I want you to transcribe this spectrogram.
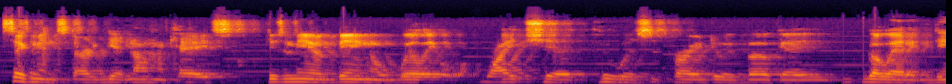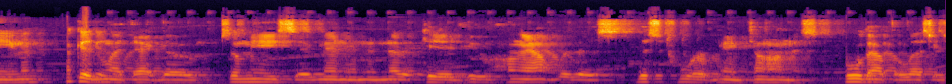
Sigmund started getting on my case, accusing me of being a willy white shit who was afraid to evoke a goetic demon. I couldn't let that go. So me, Sigmund, and another kid who hung out with us, this twerp named Thomas, pulled out the lesser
